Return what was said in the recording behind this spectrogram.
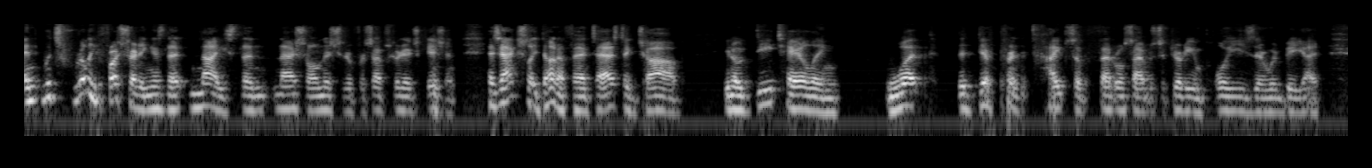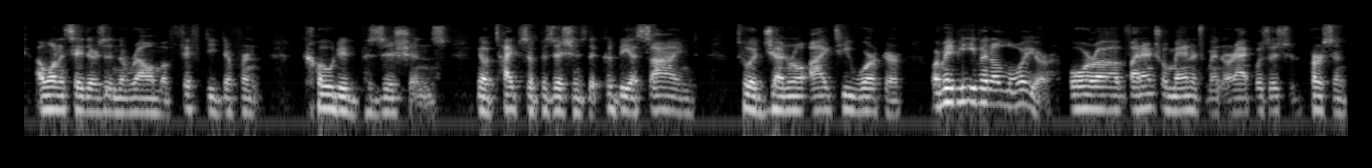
And what's really frustrating is that NICE, the National Initiative for Cybersecurity Education, has actually done a fantastic job, you know, detailing what the different types of federal cybersecurity employees there would be. I, I want to say there's in the realm of 50 different coded positions, you know, types of positions that could be assigned to a general IT worker or maybe even a lawyer or a financial management or acquisition person.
